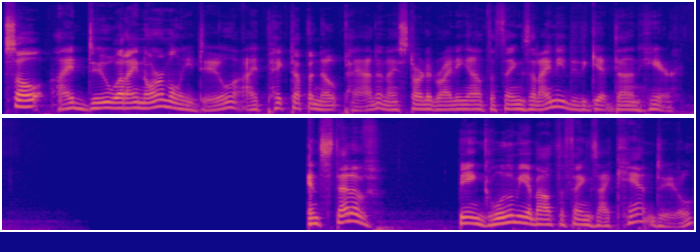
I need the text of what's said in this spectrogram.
So I do what I normally do. I picked up a notepad and I started writing out the things that I needed to get done here. Instead of being gloomy about the things I can't do,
